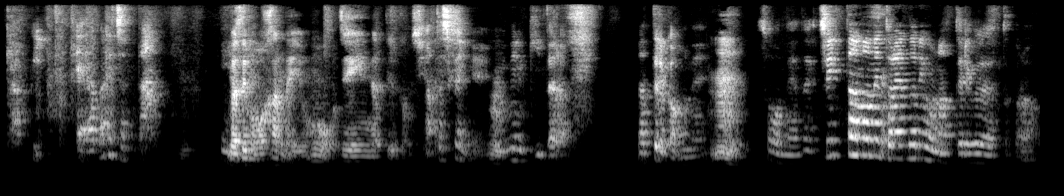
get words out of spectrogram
キャピ、選ばれちゃった。まあでもわかんないよ。もう全員になってるかもしれあ、ない。確かにね、うんみんなに聞いたら、なってるかもね。うん。そうね。で、ツイッターのね、トレンドにもなってるぐらいだったから、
